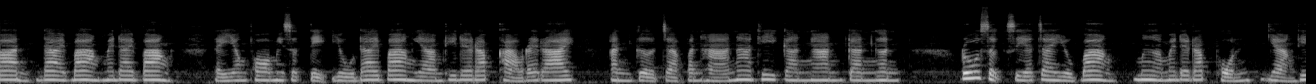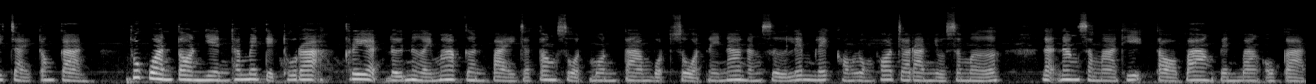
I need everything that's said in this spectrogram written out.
บ้านได้บ้างไม่ได้บ้าง แต่ยังพอมีสติอยู่ได้บ้างยามที่ได้รับข่าวร้ายๆ อันเกิดจากปัญหาหน้าที่การงานการเงิน รู้สึกเสียใจอยู่บ้าง เมื่อไม่ได้รับผลอย่างที่ใจต้องการ ทุกวันตอนเย็นถ้าไม่ติดธุระ เครียดหรือเหนื่อยมากเกินไป จะต้องสวดมนต์ตามบทสวดในหน้าหนังสือเล่มเล็กของหลวงพ่อจรันอยู่เสมอ และนั่งสมาธิต่อบ้างเป็นบางโอกาส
